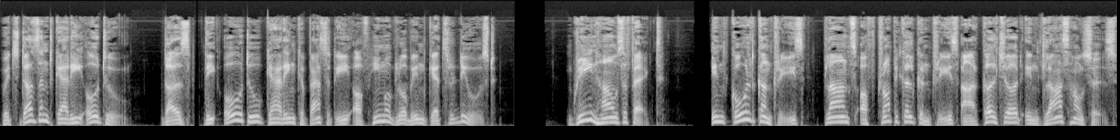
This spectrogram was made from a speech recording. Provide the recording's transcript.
which doesn't carry O2. Thus, the O2 carrying capacity of hemoglobin gets reduced. Greenhouse effect In cold countries, plants of tropical countries are cultured in glass houses.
